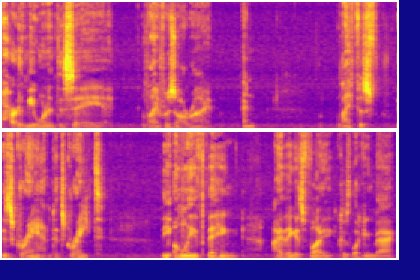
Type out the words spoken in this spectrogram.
part of me wanted to say life was all right, and life is is grand. It's great. The only thing I think is funny because looking back,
